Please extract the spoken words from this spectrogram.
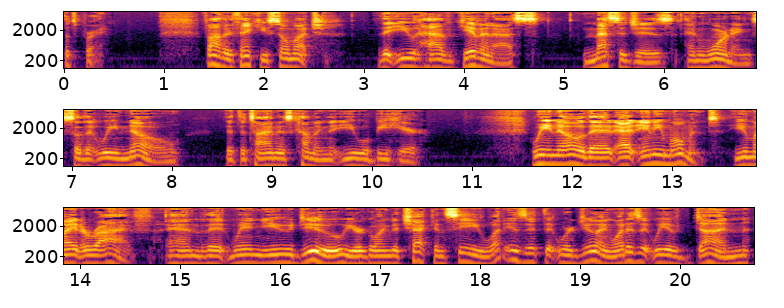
let's pray. Father, thank you so much that you have given us messages and warnings so that we know that the time is coming that you will be here. We know that at any moment you might arrive, and that when you do, you're going to check and see what is it that we're doing? What is it we have done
